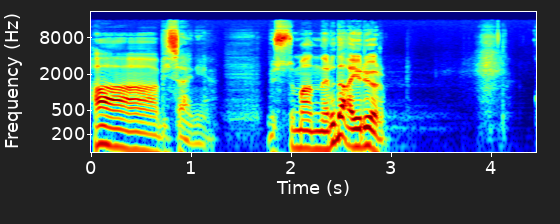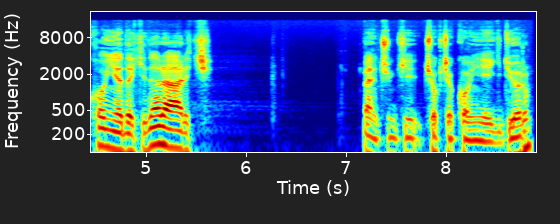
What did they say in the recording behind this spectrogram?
Ha bir saniye. Müslümanları da ayırıyorum. Konya'dakiler hariç. Ben çünkü çokça Konya'ya gidiyorum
